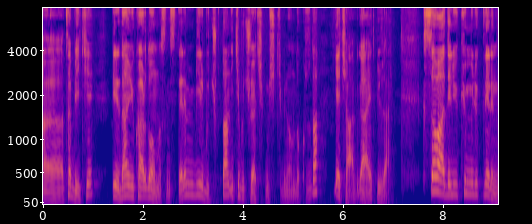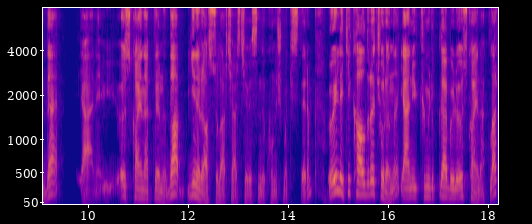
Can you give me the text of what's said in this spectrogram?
e, tabii ki birden yukarıda olmasını isterim. 1.5'tan 2.5'a çıkmış 2019'da. Geç abi gayet güzel. Kısa vadeli yükümlülüklerini de yani öz kaynaklarını da yine rasyolar çerçevesinde konuşmak isterim. Öyle ki kaldıraç oranı yani yükümlülükler böyle öz kaynaklar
